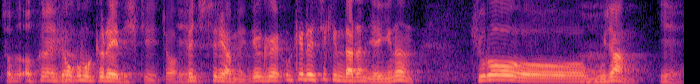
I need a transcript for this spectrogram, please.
좀 업그레이드. 조금 업그레이드 시키겠죠. 예. batch 3 하면. 이게 업그레이드 시킨다는 얘기는 주로 어, 무장, 예.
